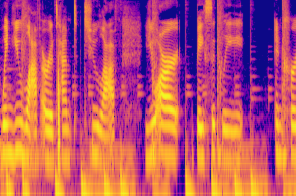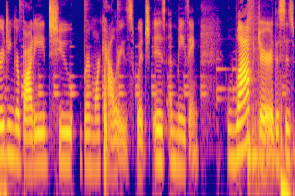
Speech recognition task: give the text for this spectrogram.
When you laugh or attempt to laugh, you are basically encouraging your body to burn more calories, which is amazing. Laughter, this is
